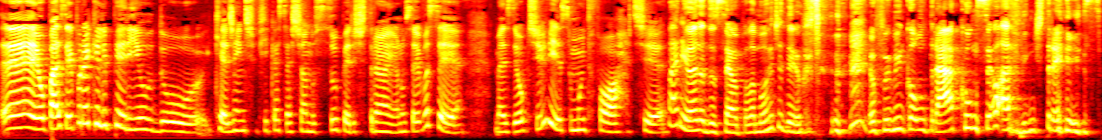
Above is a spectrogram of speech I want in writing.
É, eu passei por aquele período que a gente fica se achando super estranho. Eu não sei você. Mas eu tive isso muito forte. Mariana do céu, pelo amor de Deus. Eu fui me encontrar com, sei lá, 23.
